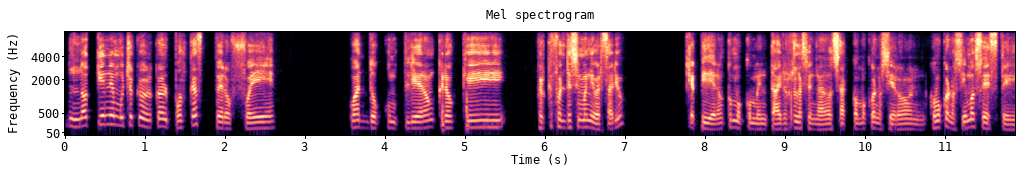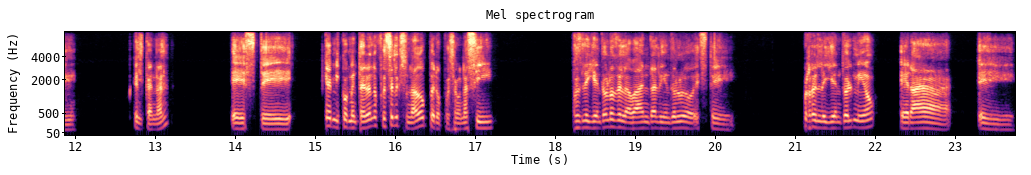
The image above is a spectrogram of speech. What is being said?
no tiene mucho que ver con el podcast, pero fue cuando cumplieron, creo que, creo que fue el décimo aniversario, que pidieron como comentarios relacionados a cómo conocieron, cómo conocimos este, el canal. Este, que mi comentario no fue seleccionado, pero pues aún así, pues leyéndolo de la banda, leyéndolo, este, releyendo el mío, era, eh,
